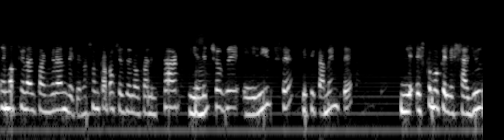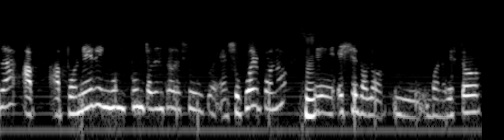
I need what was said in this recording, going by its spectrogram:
emocional tan grande que no son capaces de localizar y el Mm. hecho de herirse físicamente es como que les ayuda a, a poner en un punto dentro de su en su cuerpo no. Eh, ese dolor y bueno y esto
